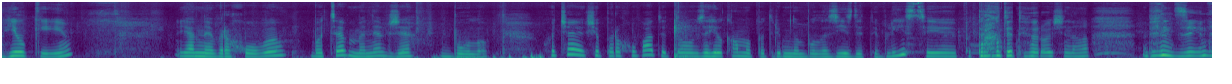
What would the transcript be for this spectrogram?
гілки я не враховую, бо це в мене вже було. Хоча, якщо порахувати, то за гілками потрібно було з'їздити в ліс і потратити гроші на бензин.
